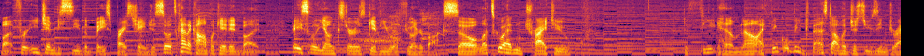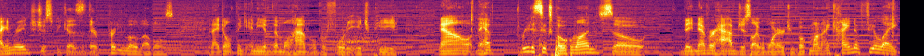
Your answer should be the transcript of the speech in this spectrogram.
but for each NPC, the base price changes. So it's kind of complicated, but basically youngsters give you a few hundred bucks. So let's go ahead and try to defeat him. Now, I think we'll be best off with just using Dragon Rage, just because they're pretty low levels, and I don't think any of them will have over 40 HP. Now, they have 3 to 6 Pokemon, so they never have just like one or two Pokemon. I kind of feel like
